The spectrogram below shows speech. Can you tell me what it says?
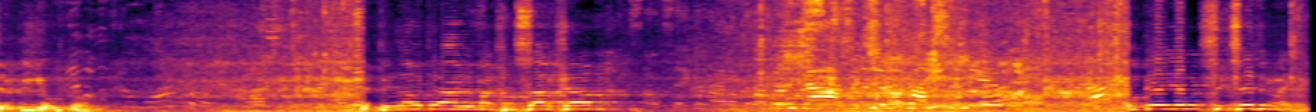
3 oktober. De pilootwagen mag van start gaan. Oké jongens, succes ermee.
